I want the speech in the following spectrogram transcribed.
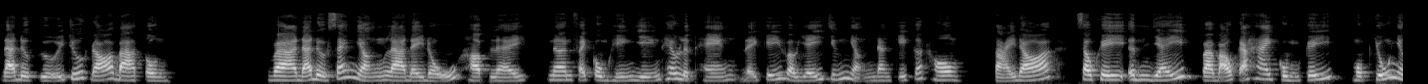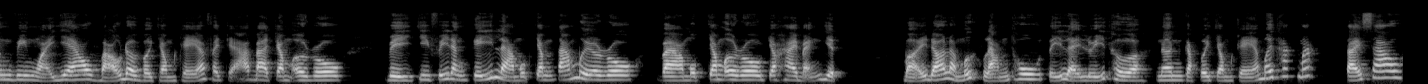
đã được gửi trước đó 3 tuần và đã được xác nhận là đầy đủ, hợp lệ nên phải cùng hiện diện theo lịch hẹn để ký vào giấy chứng nhận đăng ký kết hôn. Tại đó, sau khi in giấy và bảo cả hai cùng ký, một chú nhân viên ngoại giao bảo đôi vợ chồng trẻ phải trả 300 euro vì chi phí đăng ký là 180 euro và 100 euro cho hai bản dịch. Bởi đó là mức lạm thu tỷ lệ lũy thừa nên cặp vợ chồng trẻ mới thắc mắc tại sao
